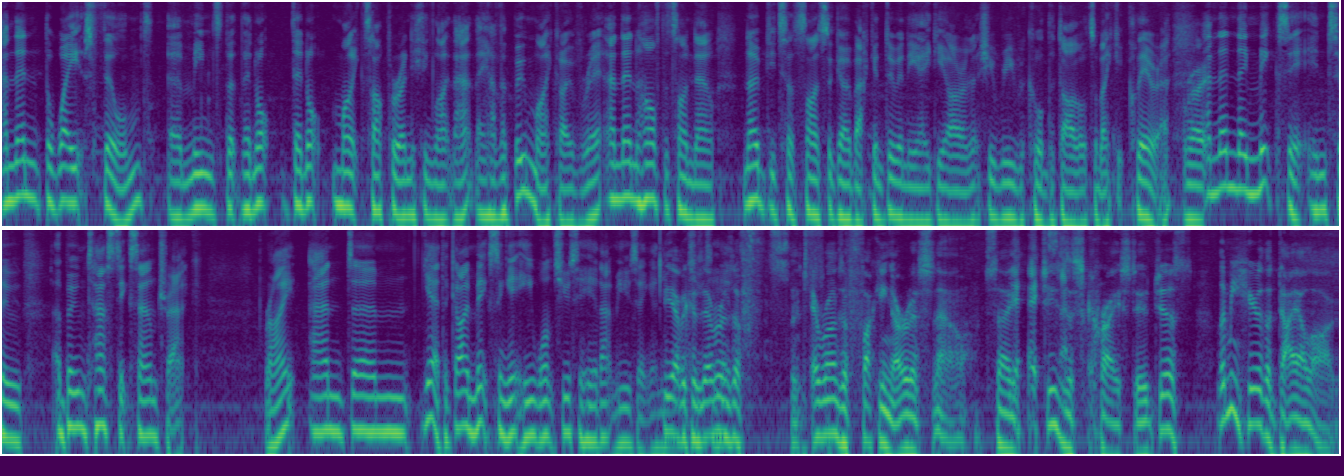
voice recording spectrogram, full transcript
and then the way it's filmed uh, means that they're not they're not mic'd up or anything like that. They have a boom mic over it, and then half the time now, nobody decides to go back and do any ADR and actually re-record the dialogue to make it clearer. Right. And then they mix it into a boomtastic soundtrack, right? And um, yeah, the guy mixing it, he wants you to hear that music. And Yeah, because everyone's a everyone's a fucking artist now. It's like Yeah, Jesus Christ, dude. Just let me hear the dialogue.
